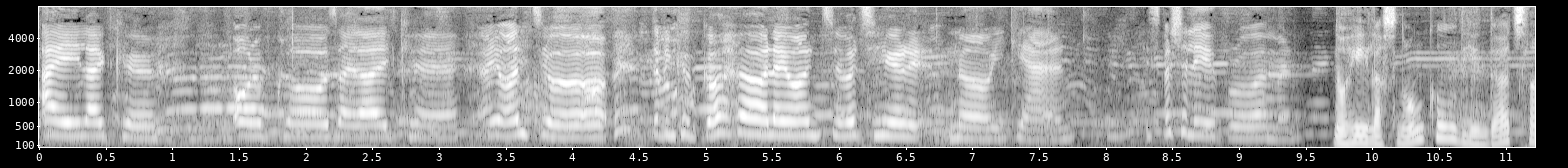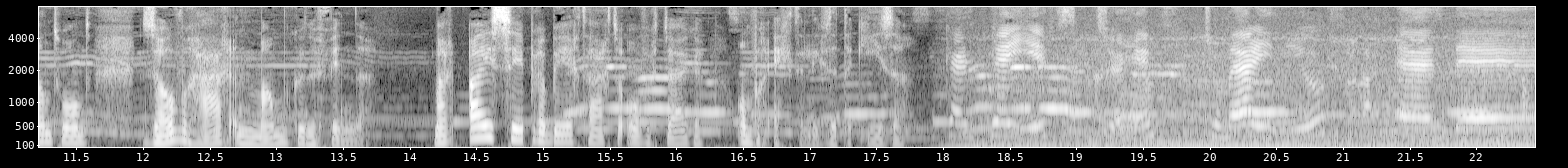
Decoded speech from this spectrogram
I like uh, Arab clothes. I like. Uh, I want to drink alcohol. I want to, but here, no, you can't. Especially for women. Noela's onkel, die in Duitsland woont, zou voor haar een man kunnen vinden. Maar AIC probeert haar te overtuigen om voor echte liefde te kiezen. can pay it to him to marry you and uh,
